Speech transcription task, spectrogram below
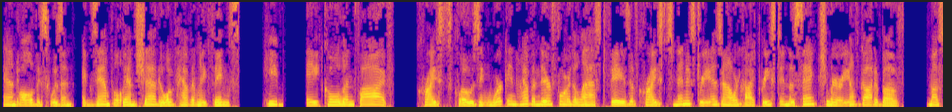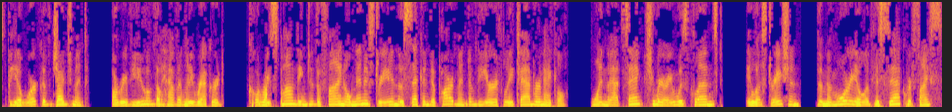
and all this was an example and shadow of heavenly things. Heb. 8 colon 5. Christ's closing work in heaven therefore the last phase of Christ's ministry as our high priest in the sanctuary of God above, must be a work of judgment, a review of the heavenly record, corresponding to the final ministry in the second apartment of the earthly tabernacle, when that sanctuary was cleansed. Illustration, the memorial of his sacrifice,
